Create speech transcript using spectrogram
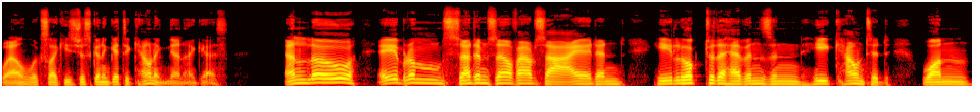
Well, looks like he's just going to get to counting then, I guess. And lo, Abram set himself outside, and he looked to the heavens, and he counted one,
